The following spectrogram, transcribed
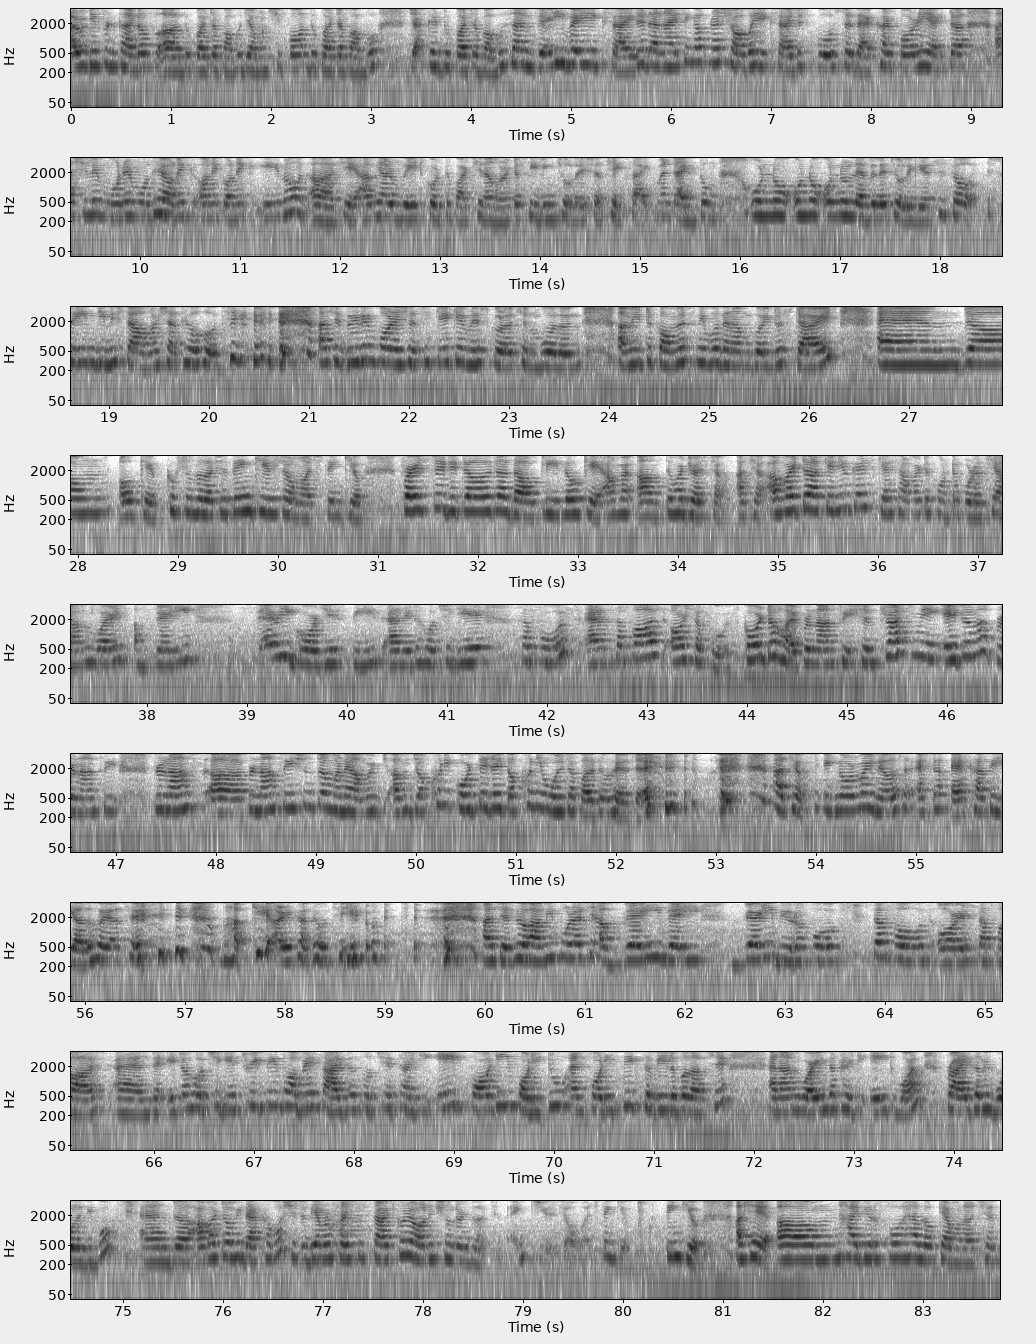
আরও ডিফারেন্ট কাইন্ড অফ দুপাটা পাবো, যেমন শিফন দুপাটা পাবো জ্যাকেট দুপাটা পাবো। So I am very very excited and I think আপনার সবাই এক্সাইটেড পোস্টটা দেখার পরেই একটা আসলে মনের মধ্যে অনেক অনেক অনেক ইউনো যে আমি আর ওয়েট করতে পারছি না। আমার একটা ফিলিং চলে এসেছে এক্সাইটমেন্ট একদম অন্য অন্য অন্য লেভেলে চলে গিয়েছে। সো সেম জিনিসটা আমার সাথেও হচ্ছে। আচ্ছা দুই দিন পর এসেছে। কে কে মিস করেছেন বলুন? আমি একটু কমেন্টস নিব then I'm going to start and okay খুব সুন্দর আছে thank you so much thank you ফার্স্টে ডিটেলটা দাও প্লিজ ওকে আমার তোমার ড্রেসটা আচ্ছা আমারটা ক্যান ইউ গাইস গেস আমারটা কোনটা পড়েছে? I am wearing a very very gorgeous piece and এটা হচ্ছে গিয়ে সাফোস অ্যান্ড সাফাস অর সাফোস কোনটা হয় প্রোনাউন্সিয়েশন ট্রাস্ট মি এটা না প্রোনাউন্সি প্রোনাউন্স প্রোনাউন্সিয়েশনটা মানে আমার, আমি যখনই করতে যাই তখনই উল্টা পাল্টা হয়ে যায়। আচ্ছা ইগনোর মাই নেলস একটা এক হাতে ইয়ালো হয়ে আছে, ভাত খেয়ে আরেক হাতে হচ্ছে ইয়ে হয়েছে আচ্ছা সো আমি পড়েছি a very very very beautiful সাফোস or সাফাস অ্যান্ড এটা হচ্ছে গিয়ে থ্রি পিস হবে সাইজেস হচ্ছে thirty eight forty forty two and forty six available আছে and I am wearing the thirty eight one price আমি বলে দিব অ্যান্ড আমারটা আমি দেখাবো, সেটা দিয়ে আমরা ফার্স্টে স্টার্ট করে, অনেক সুন্দর লাগছে। Thank you so much thank you thank you আচ্ছা হাই বিউটিফুল হ্যালো কেমন আছেন?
